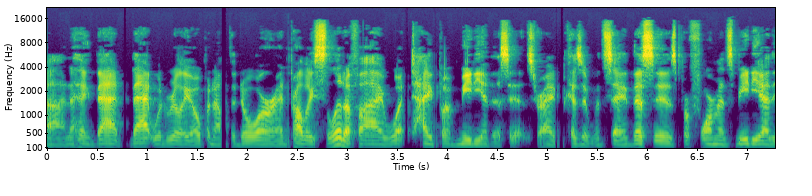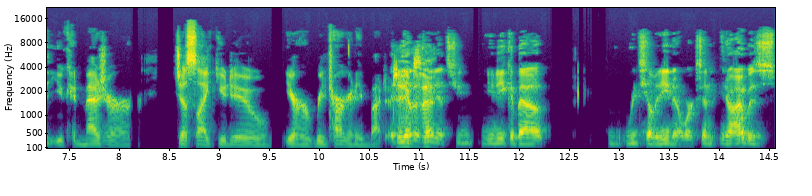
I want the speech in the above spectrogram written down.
Uh, and I think that that would really open up the door and probably solidify what type of media this is, right? Because it would say this is performance media that you can measure just like you do your retargeting budget. The other thing that's unique about retail media networks, and you know, I was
